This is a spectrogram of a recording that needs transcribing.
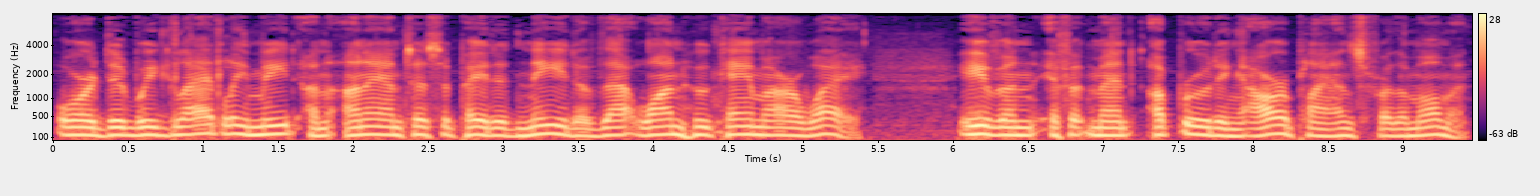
Or did we gladly meet an unanticipated need of that one who came our way? Even if it meant uprooting our plans for the moment.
